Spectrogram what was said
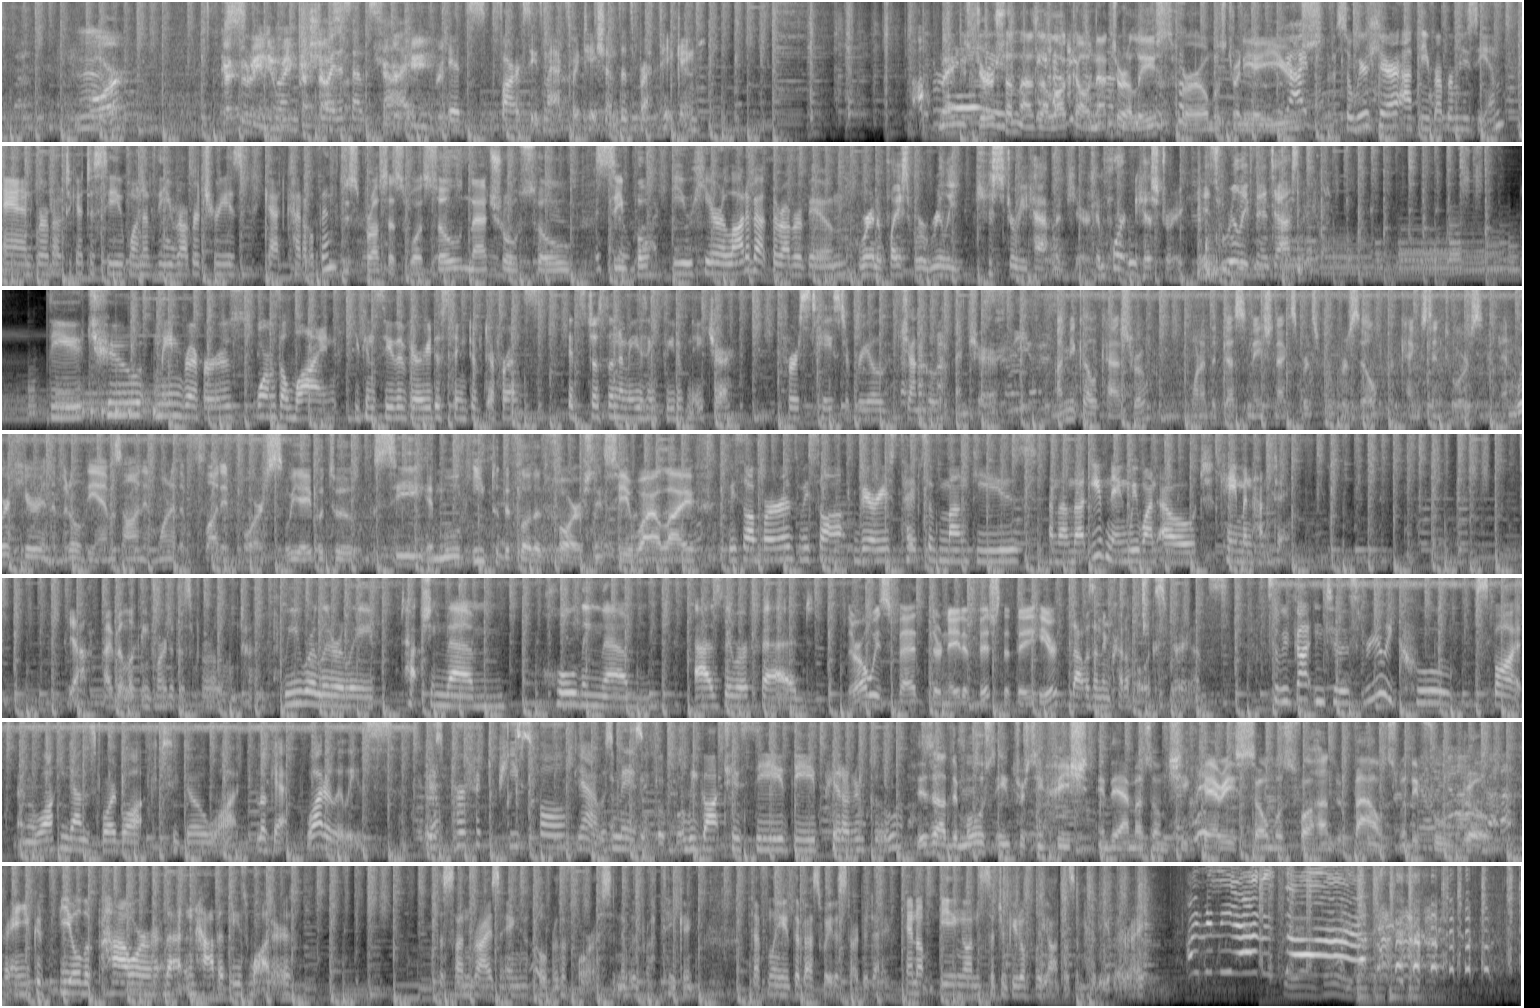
Mm. Or caipirinha with cachaça, sugarcane. It's far exceeds my expectations. It's breathtaking. My name is Gerson as a local naturalist for almost 28 years. So we're here at the Rubber Museum and we're about to get to see one of the rubber trees get cut open. This process was so natural, so simple. You hear a lot about the rubber boom. We're in a place where really history happened here, important history. It's really fantastic. The two main rivers forms a line. You can see the very distinctive difference. It's just an amazing feat of nature. First taste of real jungle adventure. I'm Mikael Castro, one of the destination experts for Brazil for Kensington Tours, and we're here in the middle of the Amazon in one of the flooded forests. We able to see and move into the flooded forest and see wildlife. We saw birds, we saw various types of monkeys, and then that evening we went out caiman hunting. Yeah, I've been looking forward to this for a long time. We were literally touching them, holding them as they were fed. They're always fed their native fish that they hear. That was an incredible experience. So we've gotten to this really cool spot and we're walking down this boardwalk to go what, look at water lilies. It was perfect, peaceful. Yeah, it was amazing. We got to see the pirarucu. These are the most interesting fish in the Amazon. She carries almost 400 pounds when they full grow. And you could feel the power that inhabit these waters. The sun rising over the forest, and it was breathtaking. Definitely the best way to start a day. And um, being on such a beautiful yacht doesn't hurt either, right?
